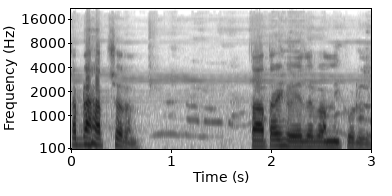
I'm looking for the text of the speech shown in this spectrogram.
আপনার হাত সরান। তাড়াতাড়ি হয়ে যাবে আমি করলে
